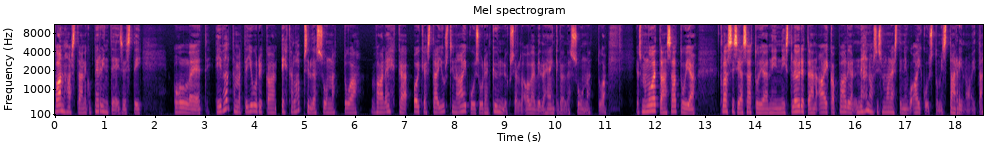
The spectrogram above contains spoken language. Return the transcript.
vanhastaan niin perinteisesti olleet, ei välttämättä juurikaan ehkä lapsille suunnattua, vaan ehkä oikeastaan just siinä aikuisuuden kynnyksellä oleville henkilöille suunnattua. Jos me luetaan satuja, klassisia satuja, niin niistä löydetään aika paljon. Nehän on siis monesti niin kuin aikuistumistarinoita.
